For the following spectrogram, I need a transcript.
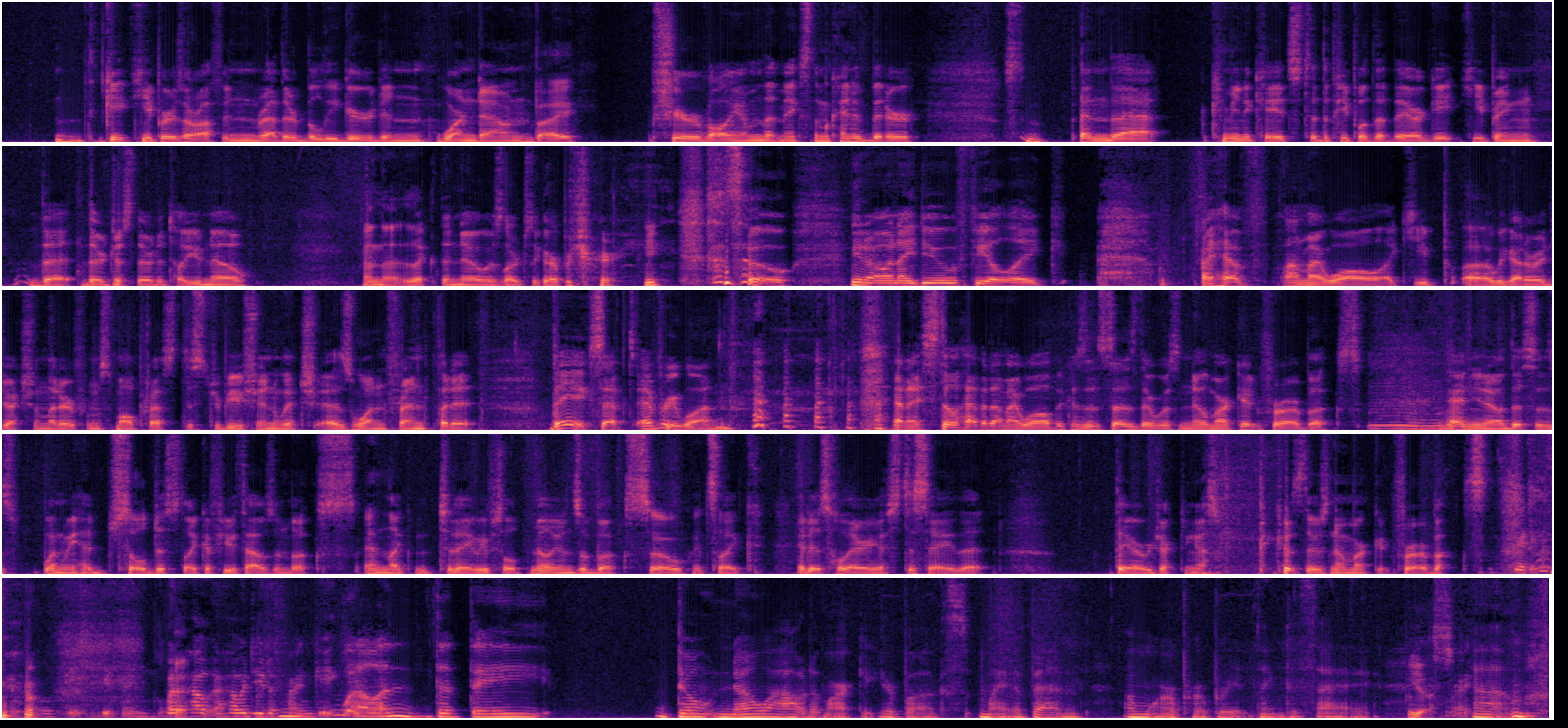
gatekeepers are often rather beleaguered and worn down by sheer volume that makes them kind of bitter. And that communicates to the people that they are gatekeeping that they're just there to tell you no. And that like the no is largely arbitrary. So you know and i do feel like i have on my wall i keep uh, we got a rejection letter from small press distribution which as one friend put it they accept everyone. and I still have it on my wall because it says there was no market for our books. Mm. And you know, this is when we had sold just like a few thousand books, and like today we've sold millions of books. So it's like it is hilarious to say that they are rejecting us because there's no market for our books. Great example of gatekeeping. What, how, how would you define gatekeeping? Well, and that they don't know how to market your books might have been a more appropriate thing to say. Yes. Right. Um,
